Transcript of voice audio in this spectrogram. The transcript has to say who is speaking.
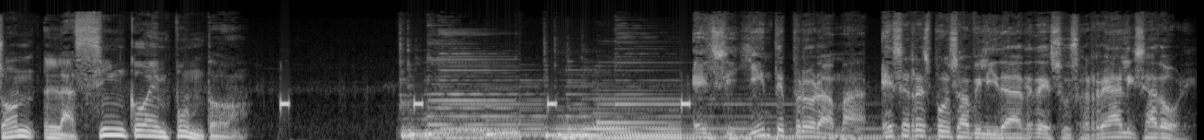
Speaker 1: Son las 5 en punto.
Speaker 2: El siguiente programa es responsabilidad de sus realizadores.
